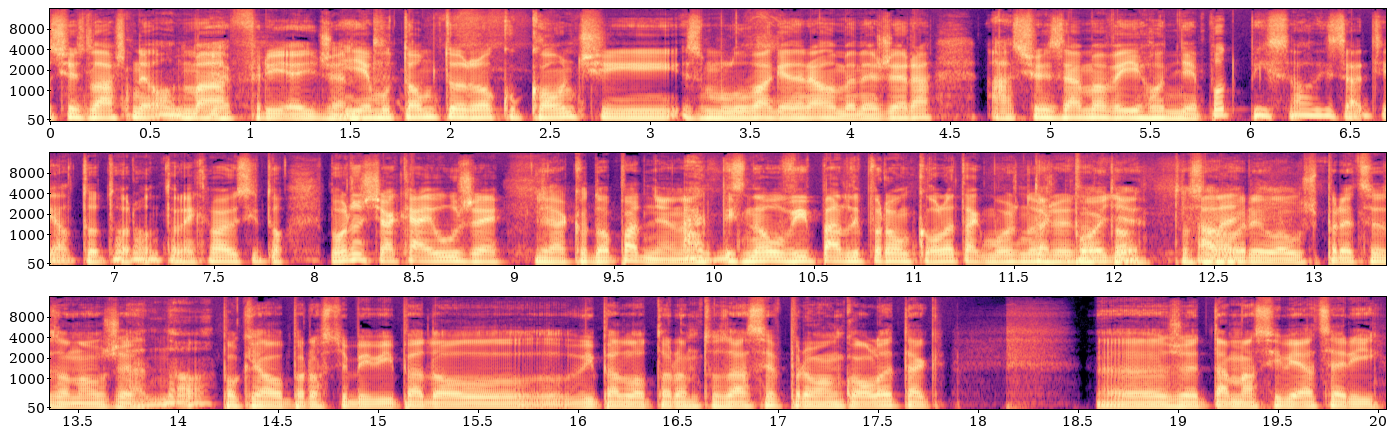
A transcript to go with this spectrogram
čo je zvláštne, on má... Je free agent. Jemu tomto roku končí zmluva generálneho manažera a čo je zaujímavé, jeho nepodpísali zatiaľ to Toronto, nechávajú si to. Možno čakajú, že... Je ako dopadne, no. Ak by znovu vypadli v prvom kole, tak možno, tak že... pôjde. To, to sa ale... hovorilo už pred sezónou, že no. pokiaľ proste by vypadol, vypadlo Toronto zase v prvom kole, tak e, že tam asi viacerí e,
